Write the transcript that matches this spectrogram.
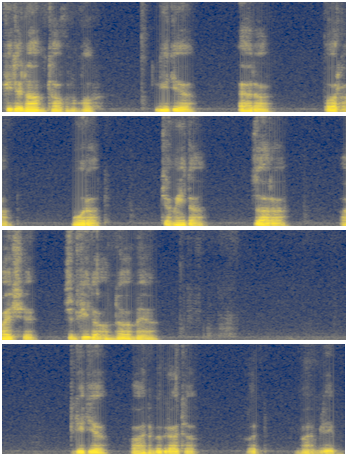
Viele Namen tauchen auf. Lydia, Erdal, Orhan, Murat, Jamida, Sarah, Aiche, sind viele andere mehr. Lydia war eine Begleiterin in meinem Leben.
